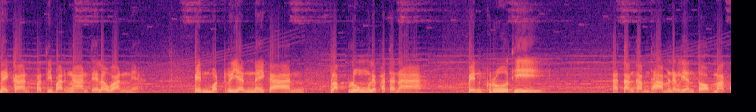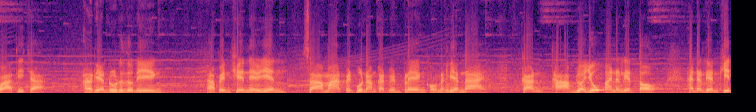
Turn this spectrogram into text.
ในการปฏิบัติงานแต่ละวันเนี่ยเป็นบทเรียนในการปรับปรุงและพัฒนา เป็นครูที่ตั้งคำถามนักเรียนตอบมากกว่าที่จะเรียนรู้ด้วยตนเอง เป็นเชนเอเยนสามารถเป็นผู้นำการเปลี่ยนแปลงของนักเรียนได้ การถามยั่วยุให้นักเรียนตอบ ให้นักเรียนคิด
